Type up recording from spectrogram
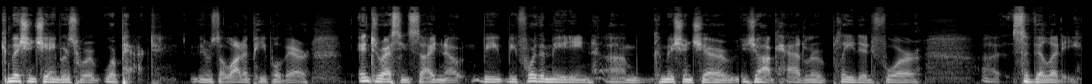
Commission chambers were, were packed. There was a lot of people there. Interesting side note: Be, before the meeting, um, Commission Chair Jacques Hadler pleaded for uh, civility.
